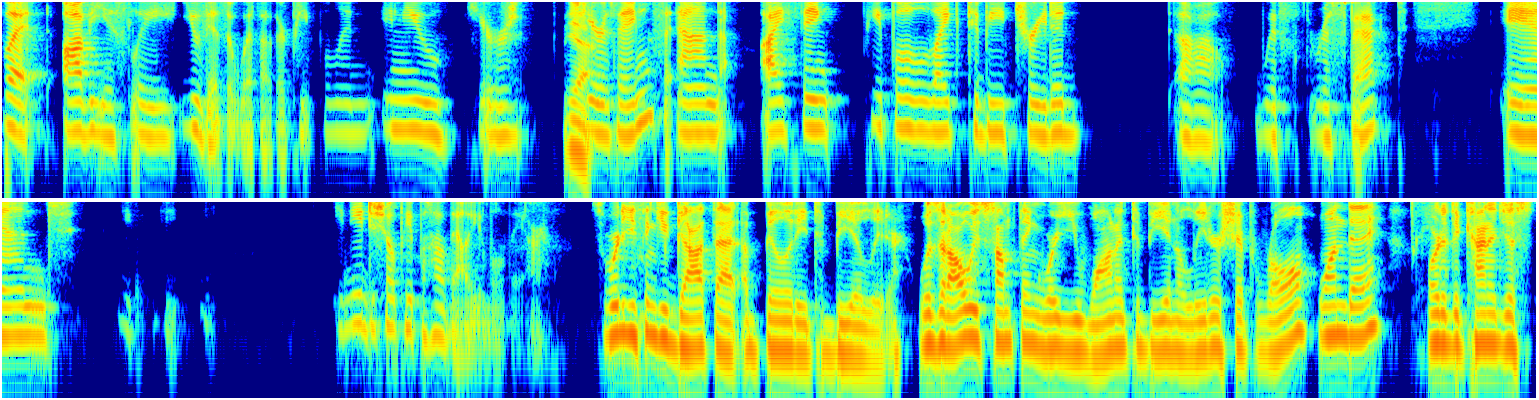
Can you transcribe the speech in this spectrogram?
but obviously you visit with other people and, and you hear, Yeah. hear things. And I think people like to be treated uh, with respect and you, you need to show people how valuable they are. So where do you think you got that ability to be a leader? Was it always something where you wanted to be in a leadership role one day? Or did it kind of just,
